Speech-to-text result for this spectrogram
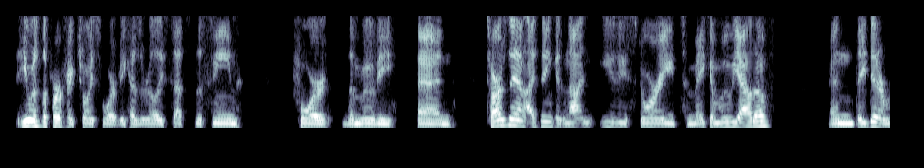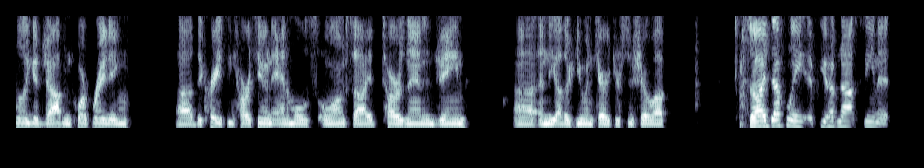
he was the perfect choice for it because it really sets the scene for the movie. And Tarzan, I think, is not an easy story to make a movie out of. And they did a really good job incorporating uh, the crazy cartoon animals alongside Tarzan and Jane uh, and the other human characters who show up. So I definitely, if you have not seen it,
